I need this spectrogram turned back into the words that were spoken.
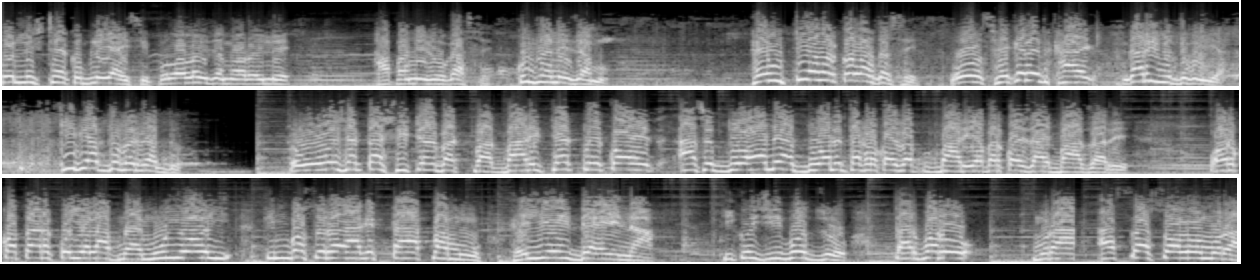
চল্লিশ টাকা কবলেই আইছি। পোলালই যাব আর হইলে হাঁপানি রোগ আছে। কোন ফেলেই যাব হে উঠি আমার কলার আছে ও সিগারেট খায় গাড়ির মধ্যে বইয়া। কি ব্যাদ্য করে ব্যাদ্য তো ওই একটা সিটার বাটপাত বাড়ি থাকলে কয় আছে দোয়ানে আর দোয়ানে থাকলে কয় বাড়ি আবার কয় যায় বাজারে। ওর কথা আর কইয়া লাভ নাই। মুই ওই তিন বছরের আগে টাকা পামু হেয়েই দেয় না। কি কইছি বুঝছ? তারপরও মোরা আচ্ছা চলো মোরা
